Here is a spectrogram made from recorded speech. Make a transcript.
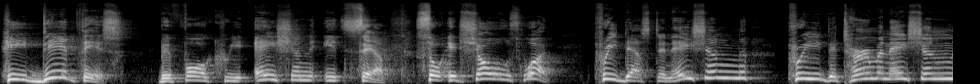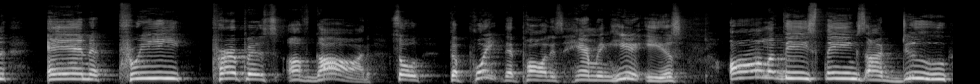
he did this before creation itself. So it shows what? Predestination, predetermination, and pre purpose of God. So the point that Paul is hammering here is all of these things are due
